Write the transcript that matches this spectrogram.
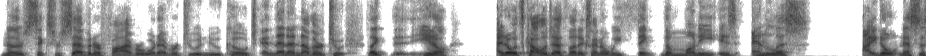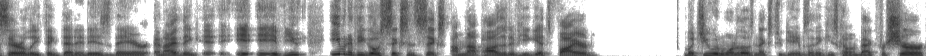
another six or seven or five or whatever to a new coach, and then another two? Like, you know, I know it's college athletics. I know we think the money is endless. I don't necessarily think that it is there. And I think if you, even if you go six and six, I'm not positive he gets fired. But you in one of those next two games, I think he's coming back for sure.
